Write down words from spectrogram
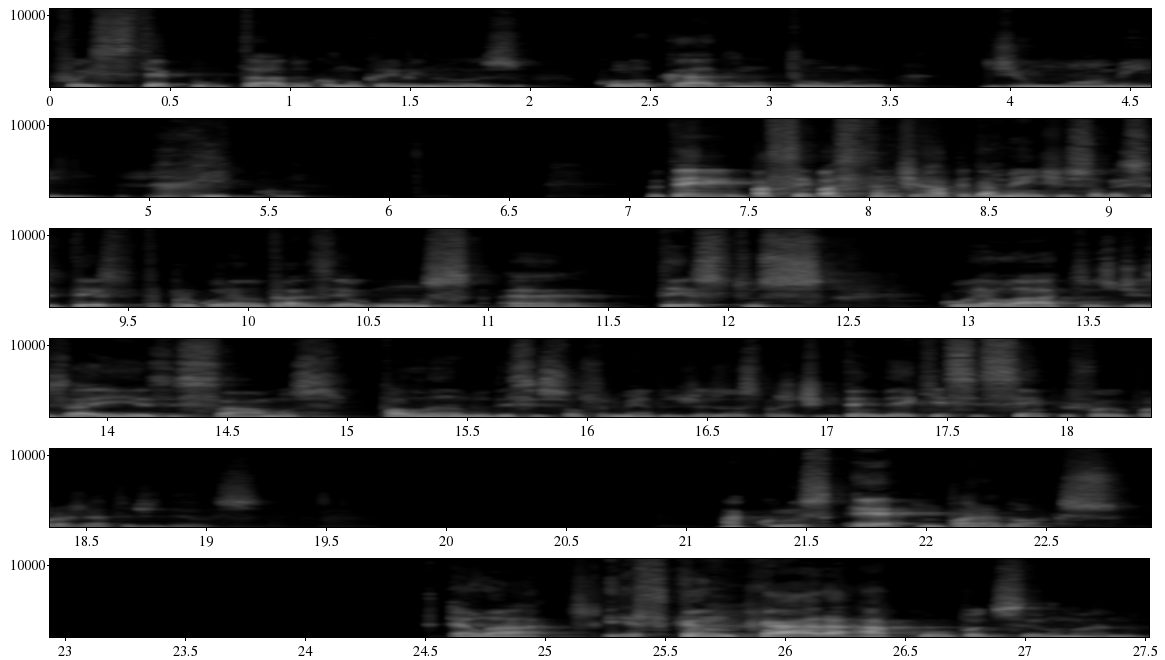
foi sepultado como criminoso, colocado no túmulo de um homem rico. Eu tenho, passei bastante rapidamente sobre esse texto, procurando trazer alguns é, textos correlatos de Isaías e Salmos falando desse sofrimento de Jesus, para a gente entender que esse sempre foi o projeto de Deus. A cruz é um paradoxo. Ela escancara a culpa do ser humano.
